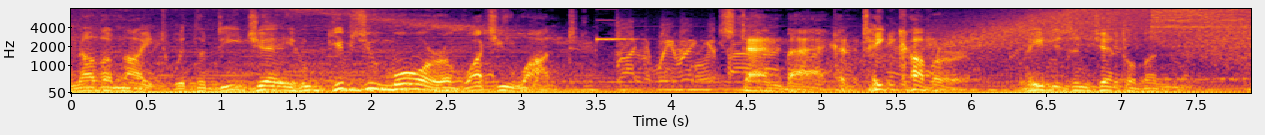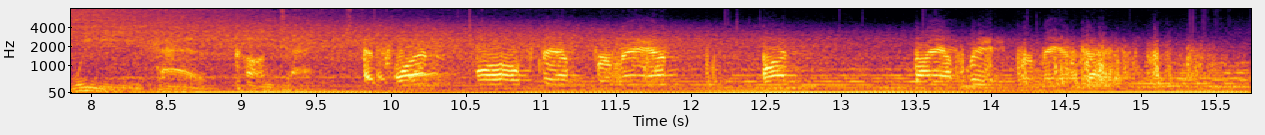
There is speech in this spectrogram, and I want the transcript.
Another night with the DJ who gives you more of what you want. Stand back and take cover. Ladies and gentlemen, we have contact. It's one small step for man, one giant leap for mankind.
